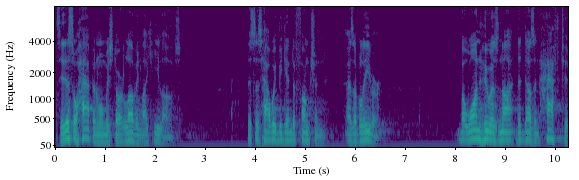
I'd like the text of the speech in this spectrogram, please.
See, this will happen when we start loving like He loves. This is how we begin to function as a believer. But one who is not, that doesn't have to.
